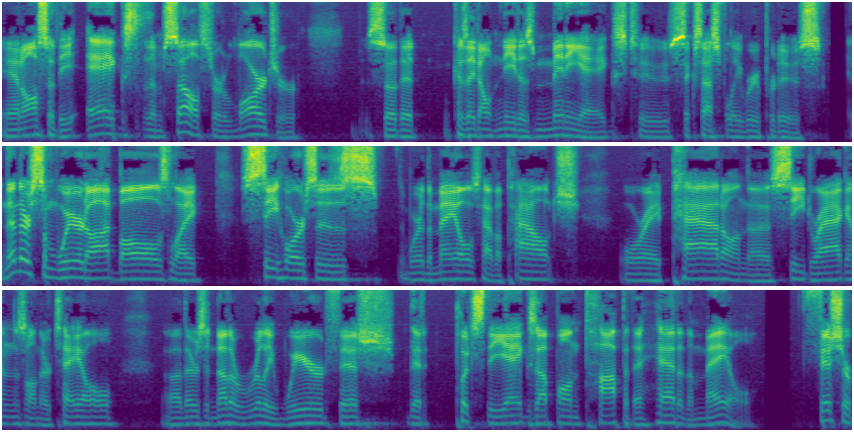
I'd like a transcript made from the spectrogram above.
And also the eggs themselves are larger so that because they don't need as many eggs to successfully reproduce. And then there's some weird oddballs like seahorses where the males have a pouch or a pad on the sea dragons on their tail. Uh, there's another really weird fish that puts the eggs up on top of the head of the male. Fish are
